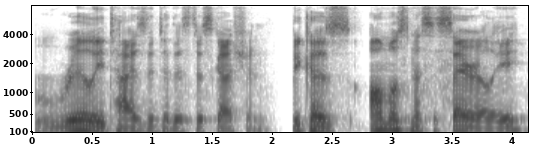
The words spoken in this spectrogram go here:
really ties into this discussion because almost necessarily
